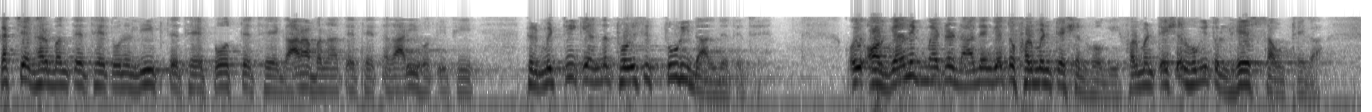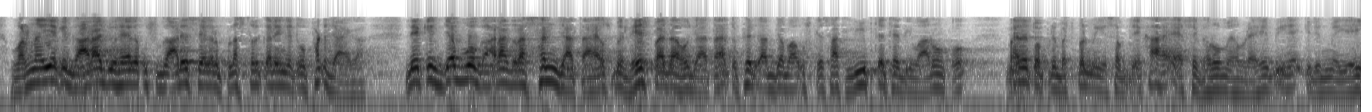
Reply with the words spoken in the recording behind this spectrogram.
कच्चे घर बनते थे तो उन्हें लीपते थे, पोतते थे गारा बनाते थे, तगारी होती थी। फिर मिट्टी के अंदर थोड़ी सी तूड़ी डाल देते थे। कोई ऑर्गेनिक मैटर डालेंगे तो फर्मेंटेशन होगी। फर्मेंटेशन होगी तो लेस सा उठेगा। वरना यह कि गारा जो है उस गारे से अगर प्लस्तर करेंगे तो वो फट जाएगा। लेकिन जब वो गारा जरा सन जाता है, उसमें लेस पैदा हो जाता है तो फिर अब जब उसके साथ लीपते थे दीवारों को, मैंने तो अपने बचपन में ये सब देखा है, ऐसे घरों में हम रहे भी हैं कि जिनमें यही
